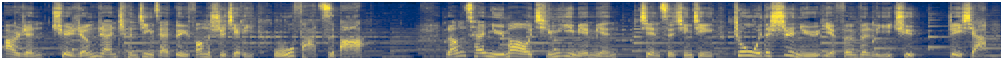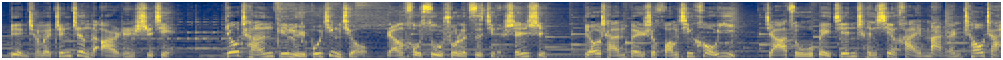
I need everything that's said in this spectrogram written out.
二人却仍然沉浸在对方的世界里，无法自拔。郎才女貌，情意绵绵。见此情景，周围的侍女也纷纷离去。这下变成了真正的二人世界。貂蝉给吕布敬酒，然后诉说了自己的身世。貂蝉本是皇亲后裔，家族被奸臣陷害，满门抄斩，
